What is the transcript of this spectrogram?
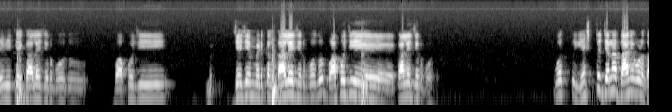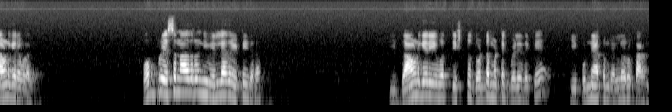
ಎ ವಿ ಕೆ ಕಾಲೇಜ್ ಇರ್ಬೋದು, Bapuji J J medical college ಇರ್ಬೋದು, ಬಾಪೂಜಿ ಕಾಲೇಜ್ ಇರ್ಬೋದು. ಇವತ್ತು ಎಷ್ಟು ಜನ ದಾನಿಗಳು ದಾವಣಗೆರೆ ಒಳಗೆ? ಒಬ್ಬರು ಹೆಸರನ್ನಾದರೂ ನೀವು ಎಲ್ಲಿಯಾದರೂ ಇಟ್ಟಿದ್ದೀರ? ಈ ದಾವಣಗೆರೆ ಇವತ್ತು ಇಷ್ಟು ದೊಡ್ಡ ಮಟ್ಟಕ್ಕೆ ಬೆಳೆಯೋದಕ್ಕೆ ಈ ಪುಣ್ಯಾತ್ಮರೆಲ್ಲರೂ ಕಾರಣ.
